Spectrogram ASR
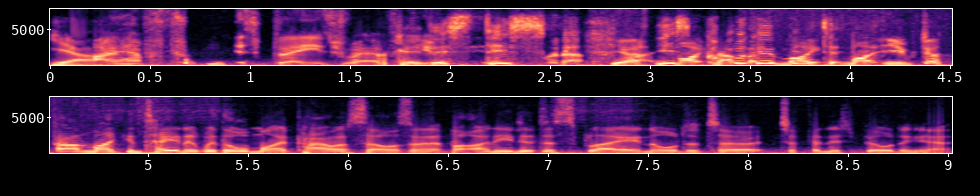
Yeah. I have three displays, Rev. Okay, You- this this Would that- Yes, This Mike, cargo that- Mike, Mike, you've just found my container with all my power cells in it, but I need a display in order to, to finish building it.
